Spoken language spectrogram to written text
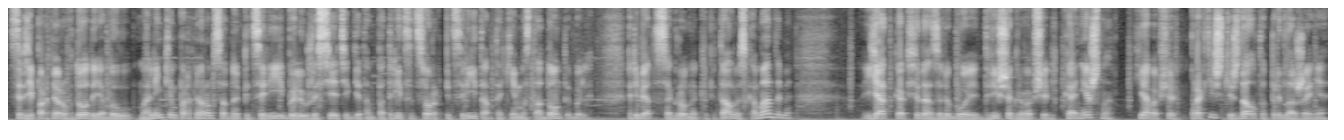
Среди партнеров Дода я был маленьким партнером с одной пиццерии, были уже сети, где там по 30-40 пиццерий, там такие мастодонты были, ребята с огромным капиталом, с командами. Я, как всегда, за любой движ, я говорю, вообще, конечно, я вообще практически ждал это предложение.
